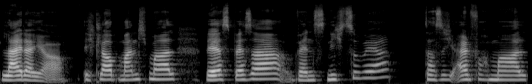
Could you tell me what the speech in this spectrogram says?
Leider ja. Ich glaube, manchmal wäre es besser, wenn es nicht so wäre dass ich einfach mal,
